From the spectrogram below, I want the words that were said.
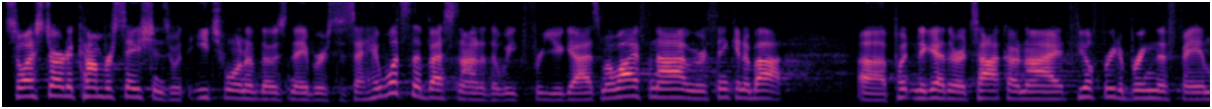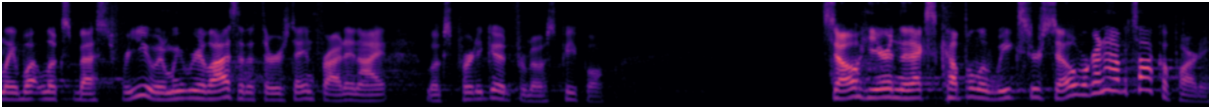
So I started conversations with each one of those neighbors to say, hey, what's the best night of the week for you guys? My wife and I, we were thinking about uh, putting together a taco night, feel free to bring the family what looks best for you. And we realized that a Thursday and Friday night looks pretty good for most people. So, here in the next couple of weeks or so, we're going to have a taco party.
